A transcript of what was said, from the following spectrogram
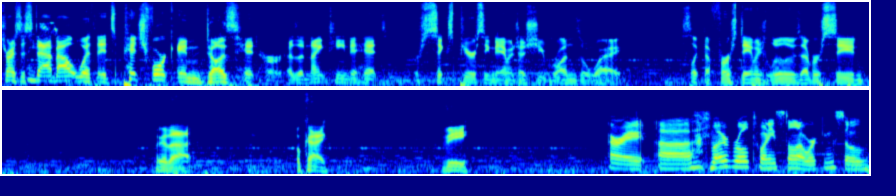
Tries to stab out with its pitchfork and does hit her as a 19 to hit for six piercing damage as she runs away. It's like the first damage Lulu's ever seen. Look at that. Okay. V. All right. Uh, my roll twenty is still not working, so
